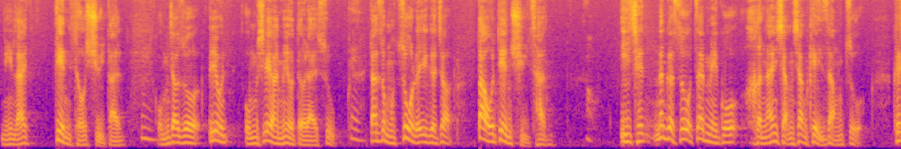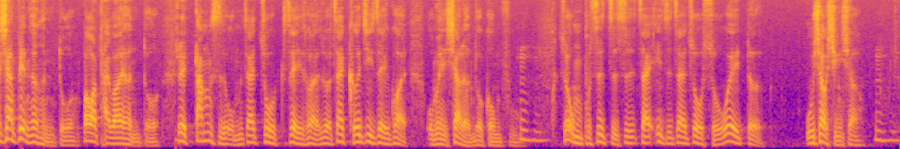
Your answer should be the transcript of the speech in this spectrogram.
你来店里头取单。嗯，我们叫做，因为我们现在还没有得来速，对，但是我们做了一个叫到店取餐。哦，以前那个时候在美国很难想象可以这样做，可是现在变成很多，包括台湾也很多。所以当时我们在做这一块来说，在科技这一块，我们也下了很多功夫。嗯哼，所以我们不是只是在一直在做所谓的。无效行销，嗯哼，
